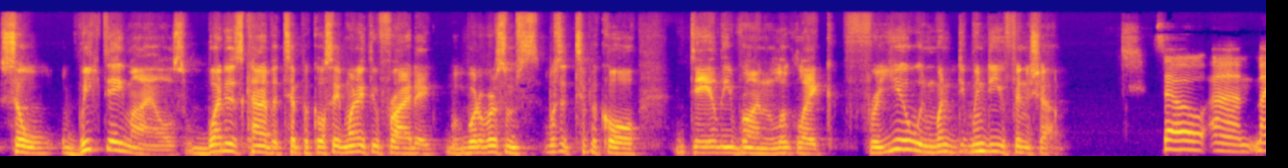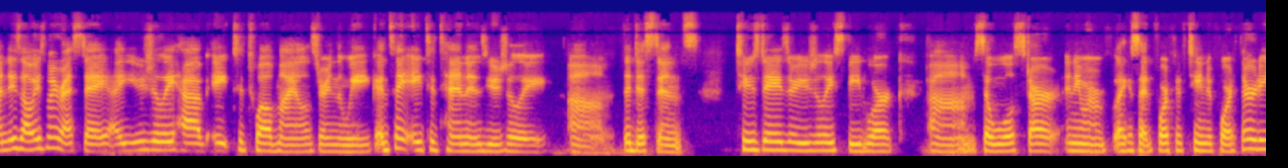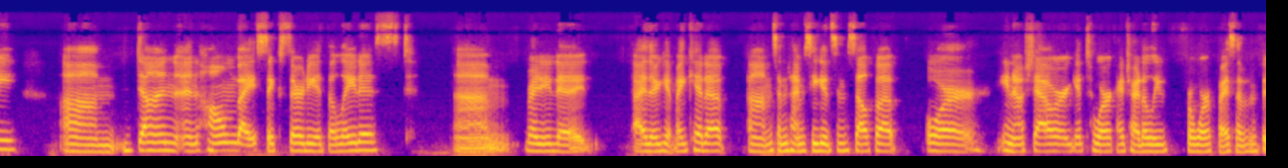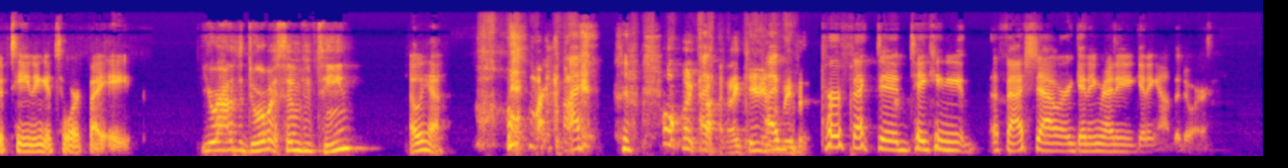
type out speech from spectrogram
So weekday miles, what is kind of a typical, say Monday through Friday? What are some? What's a typical daily run look like for you, and when when do you finish up? So um, Monday's always my rest day. I usually have eight to 12 miles during the week. I'd say eight to 10 is usually um, the distance. Tuesdays are usually speed work. Um, so we'll start anywhere, like I said, 4.15 to 4.30, um, done and home by 6.30 at the latest, um, ready to either get my kid up. Um, sometimes he gets himself up or, you know, shower, get to work. I try to leave for work by 7.15 and get to work by 8. You were out of the door by seven fifteen. Oh yeah. oh my god. I, oh my god! I, I can't even I've believe it. Perfected taking a fast shower, getting ready, getting out the door.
